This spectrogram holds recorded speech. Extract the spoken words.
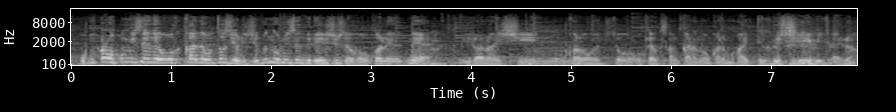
他のお店でお金落とすより自分のお店で練習した方がお金ねいらないし他の人お客さんからのお金も入ってくるしみたいな。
